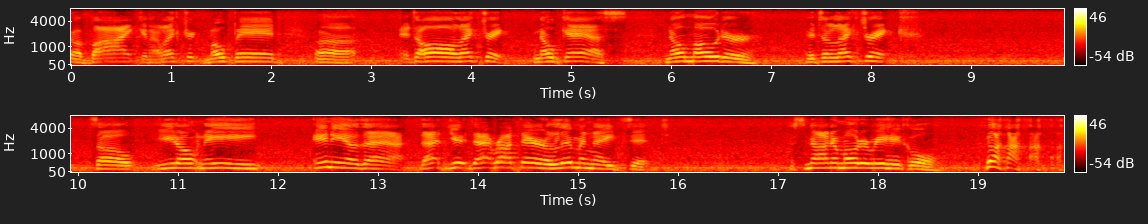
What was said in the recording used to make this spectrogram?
uh, bike, an electric moped. Uh, it's all electric, no gas, no motor. It's electric. So you don't need any of that. That that right there eliminates it. It's not a motor vehicle.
